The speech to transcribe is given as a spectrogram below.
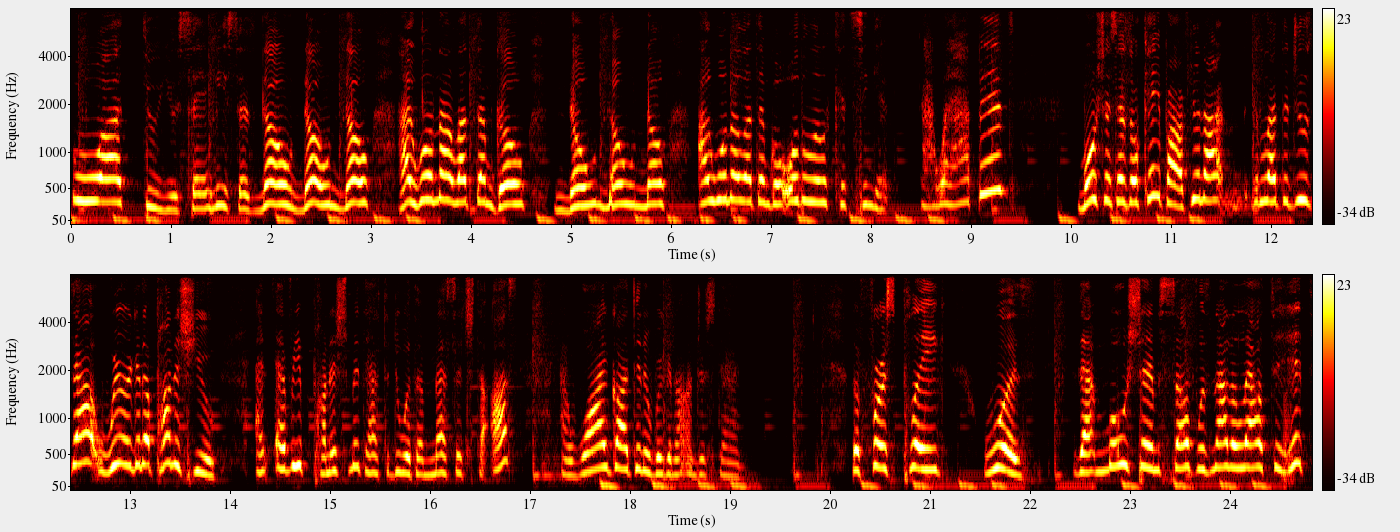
what do you say? And he says, No, no, no, I will not let them go. No, no, no, I will not let them go. All the little kids sing it. Now, what happens? Moshe says, Okay, Paro, if you're not going to let the Jews out, we're going to punish you. And every punishment has to do with a message to us. And why God did it, we're going to understand. The first plague was that Moshe himself was not allowed to hit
